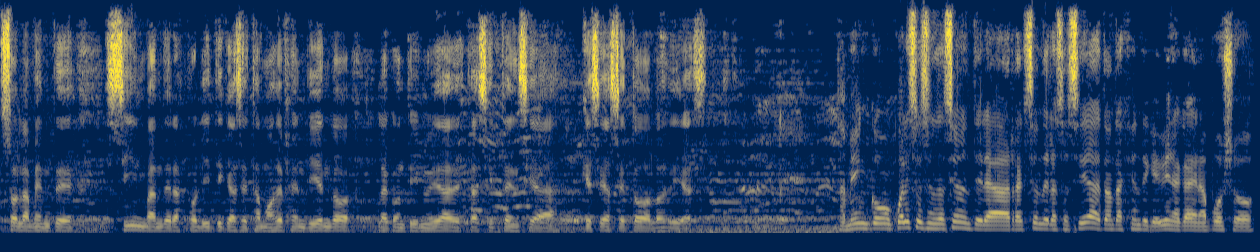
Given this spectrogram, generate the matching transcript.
solamente sin banderas políticas estamos defendiendo la continuidad de esta asistencia que se hace todos los días. También, ¿cuál es su sensación ante la reacción de la sociedad, tanta gente que viene acá en apoyo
